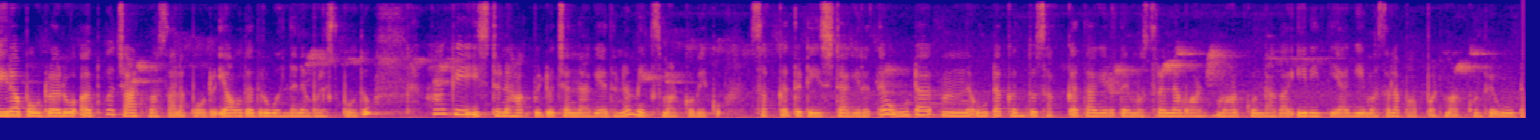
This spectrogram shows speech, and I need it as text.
ಜೀರಾ ಪೌಡ್ರರು ಅಥವಾ ಚಾಟ್ ಮಸಾಲ ಪೌಡ್ರ್ ಯಾವುದಾದ್ರೂ ಒಂದನ್ನು ಬಳಸ್ಬೋದು. ಹಾಗೆ ಇಷ್ಟನ್ನು ಹಾಕಿಬಿಟ್ಟು ಚೆನ್ನಾಗಿ ಅದನ್ನು ಮಿಕ್ಸ್ ಮಾಡ್ಕೋಬೇಕು. ಸಖತ್ತು ಟೇಸ್ಟಾಗಿರುತ್ತೆ ಊಟ ಊಟಕ್ಕಂತೂ ಸಖತ್ತಾಗಿರುತ್ತೆ. ಮೊಸರನ್ನ ಮಾಡಿ, ಮಾಡಿಕೊಂಡಾಗ ಈ ರೀತಿಯಾಗಿ ಮಸಾಲ ಪಾಪಟ್ ಮಾಡಿಕೊಂಡ್ರೆ ಊಟ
